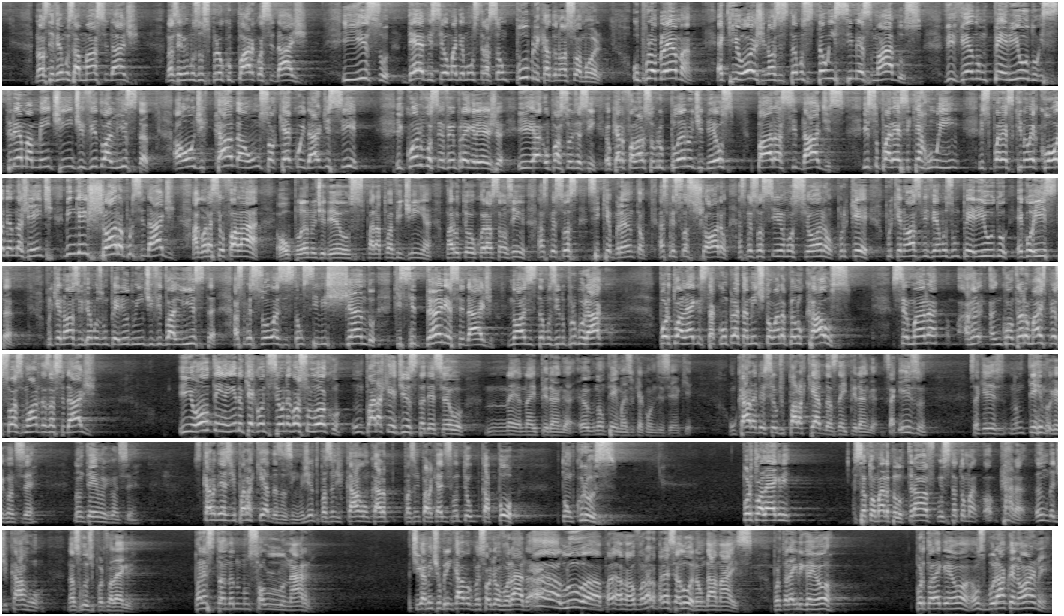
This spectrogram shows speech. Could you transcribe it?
Nós devemos amar a cidade, nós devemos nos preocupar com a cidade, e isso deve ser uma demonstração pública do nosso amor. O problema é que hoje nós estamos tão ensimesmados, vivendo um período extremamente individualista, aonde cada um só quer cuidar de si. E quando você vem para a igreja e o pastor diz assim: Eu quero falar sobre o plano de Deus para as cidades. Isso parece que é ruim, isso parece que não ecoa dentro da gente. Ninguém chora por cidade. Agora, se eu falar, ó, o plano de Deus para a tua vidinha, para o teu coraçãozinho, as pessoas se quebrantam, as pessoas choram, as pessoas se emocionam. Por quê? Porque nós vivemos um período egoísta. Porque nós vivemos um período individualista, as pessoas estão se lixando, que se dane a cidade, nós estamos indo para o buraco. Porto Alegre está completamente tomada pelo caos. Semana encontraram mais pessoas mortas na cidade. E ontem ainda o que aconteceu? Um negócio louco. Um paraquedista desceu na, na Ipiranga. Eu não tenho mais o que acontecer aqui. Um cara desceu de paraquedas na Ipiranga. Sabe que é isso? Sabe que é isso? Não tem o que acontecer. Não tem o que acontecer. Os caras descem de paraquedas assim. Imagina, tu passando de carro, um cara passando de paraquedas em cima do teu capô. Tom Cruise. Porto Alegre, está tomada pelo tráfico, está tomada. Oh, cara, anda de carro nas ruas de Porto Alegre. Parece que está andando num solo lunar. Antigamente eu brincava com o pessoal de Alvorada. Ah, lua, a Alvorada parece a lua. Não dá mais. Porto Alegre ganhou. Porto Alegre ganhou. É uns buracos enormes.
